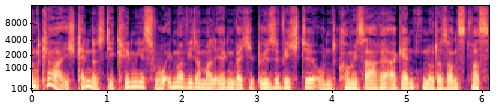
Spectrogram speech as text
Und klar, ich kenne das, die Krimis, wo immer wieder mal irgendwelche Bösewichte und Kommissare, Agenten oder sonst was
